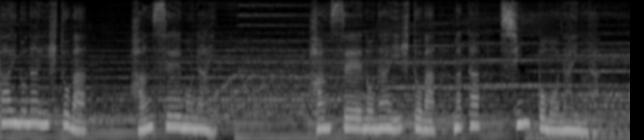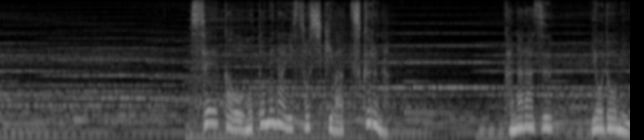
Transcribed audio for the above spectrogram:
敗のない人は反省もない。反省のない人はまた進歩もないのだ。成果を求めない組織は作るな。必ずよどみ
